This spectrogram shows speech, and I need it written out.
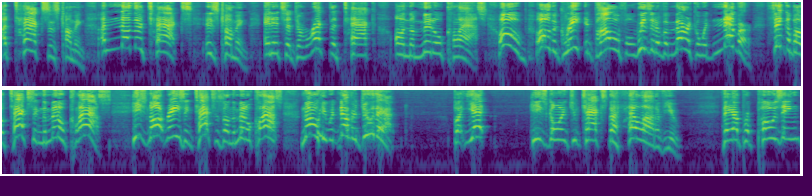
A tax is coming. Another tax is coming. And it's a direct attack on the middle class. Oh, oh, the great and powerful Wizard of America would never think about taxing the middle class. He's not raising taxes on the middle class. No, he would never do that. But yet, he's going to tax the hell out of you. They are proposing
